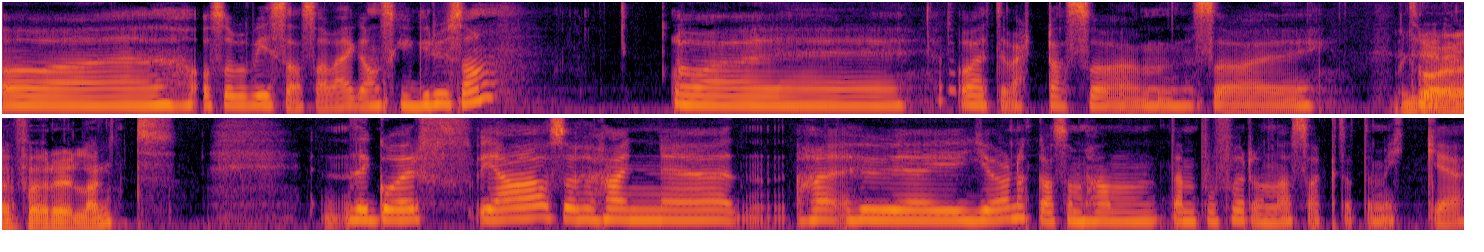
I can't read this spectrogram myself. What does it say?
og, og så viser hun seg å være ganske grusom. Og, og etter hvert, da, så, så Men Går det for langt? det går Ja, altså han, eh, han Hun eh, gjør noe som han, de på forhånd har sagt at de ikke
